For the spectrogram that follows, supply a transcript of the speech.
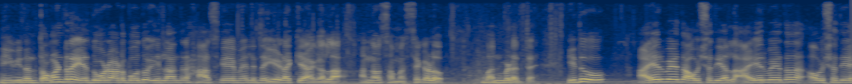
ನೀವು ಇದನ್ನು ತೊಗೊಂಡ್ರೆ ಎದ್ದು ಓಡಾಡ್ಬೋದು, ಇಲ್ಲಾಂದರೆ ಹಾಸಿಗೆ ಮೇಲಿಂದ ಏಳಕ್ಕೆ ಆಗಲ್ಲ ಅನ್ನೋ ಸಮಸ್ಯೆಗಳು ಬಂದ್ಬಿಡುತ್ತೆ. ಇದು ಆಯುರ್ವೇದ ಔಷಧಿ ಅಲ್ಲ ಆಯುರ್ವೇದ ಔಷಧಿಯ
